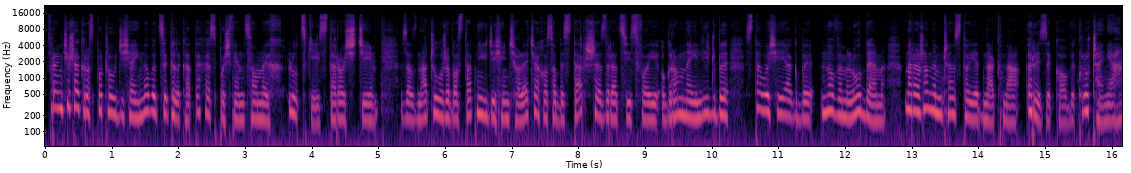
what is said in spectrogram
Franciszek rozpoczął dzisiaj nowy cykl katechez poświęconych ludzkiej starości. Zaznaczył, że w ostatnich dziesięcioleciach osoby starsze z racji swojej ogromnej liczby stały się jakby nowym ludem, narażonym często jednak na ryzyko wykluczenia.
